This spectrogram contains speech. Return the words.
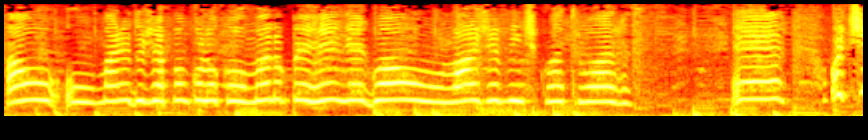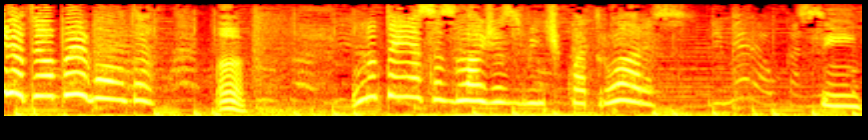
Ah, o, o do Japão colocou, mano, perrengue é igual loja 24 horas. É... Ô tia, eu tenho uma pergunta. Ah, Não tem essas lojas 24 horas? sim.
